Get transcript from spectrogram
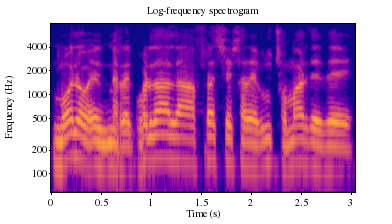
Bueno, eh, me recuerda la frase esa de Grucho Mar, desde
